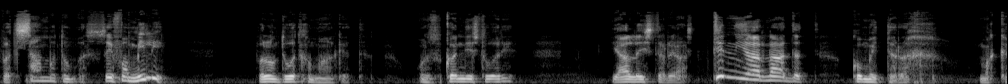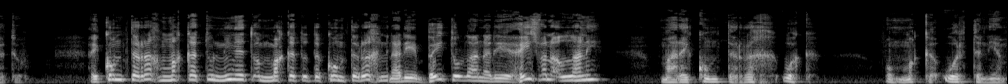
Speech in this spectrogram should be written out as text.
wat saam met hom is sy familie wil hom doodgemaak het. Ons ken die storie. Ja luister ja. 10 jaar na dit kom hy terug Mekka toe hy kom terug Mekka toe nie net om Mekka toe te kom terug na die Baitullah na die huis van Allah nie maar hy kom terug ook om Mekka oor te neem.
